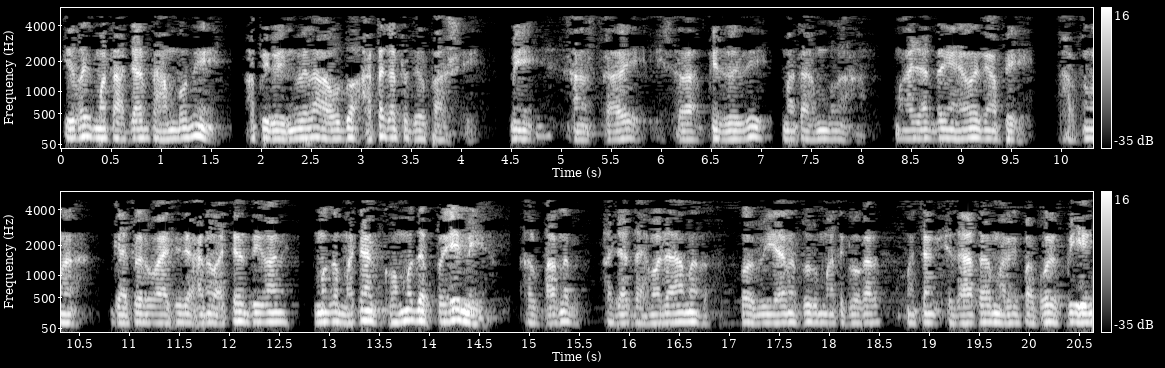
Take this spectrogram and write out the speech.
ඊට පස්සේ මට අජන්ත හම්බුනේ අපි වෙන වෙලා අවුරුදු 8කට විතර පස්සේ. මේ සංස්ථාවේ ඉස්සර පිළිවෙලදී මට හම්බුණා. මම අජන්තගෙන් ඇහුවා අපේ අපම ගැටවල වයසේදී අහන වචන තියෙනවානේ. මග මචං කොහොමද ප්‍රේමය? අර බලන්න අජන්ත හැමදාම ඔය වියන තුරු මට කිව්ව කර මචං එදාට මගේ පපුව පියෙන්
